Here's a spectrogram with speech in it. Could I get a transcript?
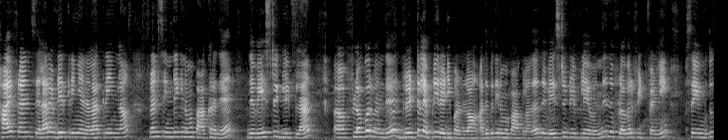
ஹாய் ஃப்ரெண்ட்ஸ் எல்லோரும் எப்படி இருக்கிறீங்க? நல்லா இருக்கிறீங்களா? ஃப்ரெண்ட்ஸ் இன்றைக்கி நம்ம பார்க்குறது இந்த வேஸ்ட்டு கிளிப்பில் ஃப்ளவர் வந்து த்ரெட்டில் எப்படி ரெடி பண்ணலாம்? அதை பற்றி நம்ம பார்க்கலாம். அதாவது இந்த வேஸ்ட்டு கிளிப்லேயே வந்து இந்த ஃப்ளவர் ஃபிட் பண்ணி செய்யும்போது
